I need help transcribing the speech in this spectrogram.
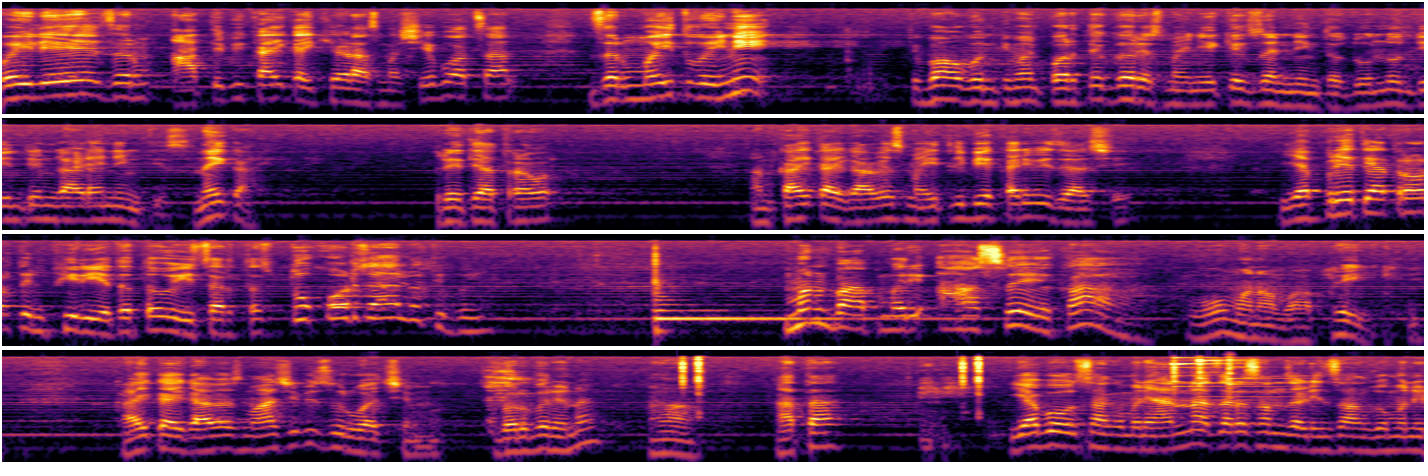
पहिले जर आता बी काही काही खेळ असमा शेबवा चाल जर मैत वहिनी ते भाऊ बनती म्हणजे प्रत्येक घरेच महिने एक एक जण निघतात दोन दोन तीन तीन गाड्या निघतीस. नाही का? प्रेतयात्रावर. आणि काय काय गावेस माहितली बेकारी विजा असे या प्रेतयात्रावर तुम्ही फिरी येतं तर विचारतास तू कोण जायला होती बाई मन बाप मरी असं आहे का? हो म्हणा बाप रे. काय काय गाव्यास माझी बी सुरुवात शे मग. बरोबर आहे ना? हा. आता या भाऊ सांग म्हणे अण्णा जरा समजाडीन सांगतो म्हणे.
